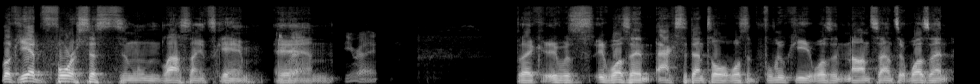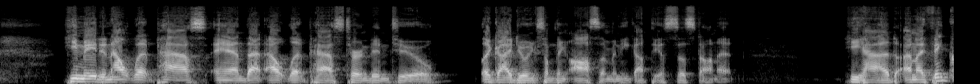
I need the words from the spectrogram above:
Look, he had four assists in last night's game, and you're right. Like it was, it wasn't accidental. It wasn't fluky. It wasn't nonsense. It wasn't. He made an outlet pass, and that outlet pass turned into a guy doing something awesome, and he got the assist on it. He had, and I think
